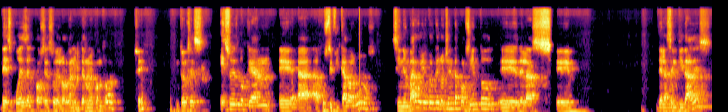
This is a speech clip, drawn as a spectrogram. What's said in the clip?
después del proceso del órgano interno de control. ¿sí? Entonces, eso es lo que han eh, justificado algunos. Sin embargo, yo creo que el 80% eh, de, las, eh, de las entidades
